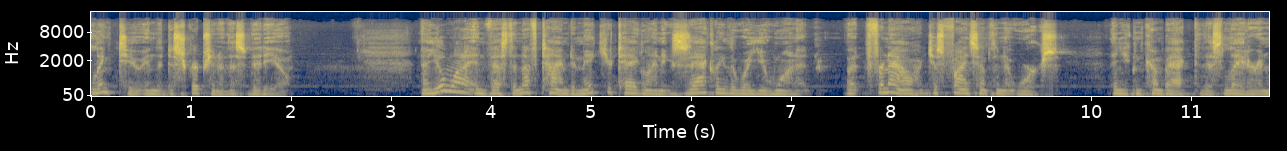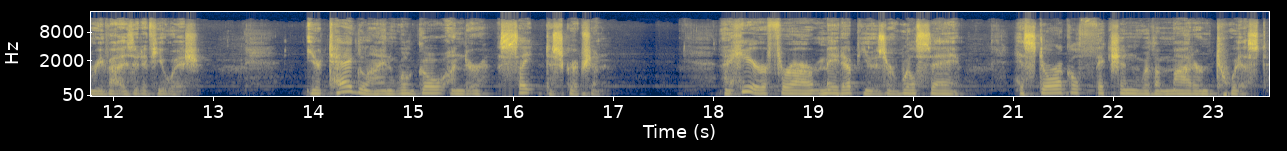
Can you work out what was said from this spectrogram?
link to in the description of this video. Now, you'll want to invest enough time to make your tagline exactly the way you want it. But for now, just find something that works. Then you can come back to this later and revise it if you wish. Your tagline will go under Site Description. Now, here, for our made up user, we'll say Historical Fiction with a Modern Twist.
